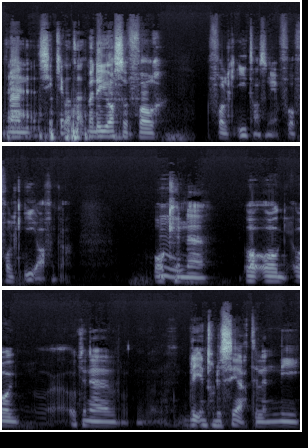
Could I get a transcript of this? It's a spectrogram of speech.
Det Men, er skikkelig godt men det er jo også for folk i Tanzania, for folk i Afrika, å Mm. kunne og, og, og, å kunne bli introdusert til en ny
